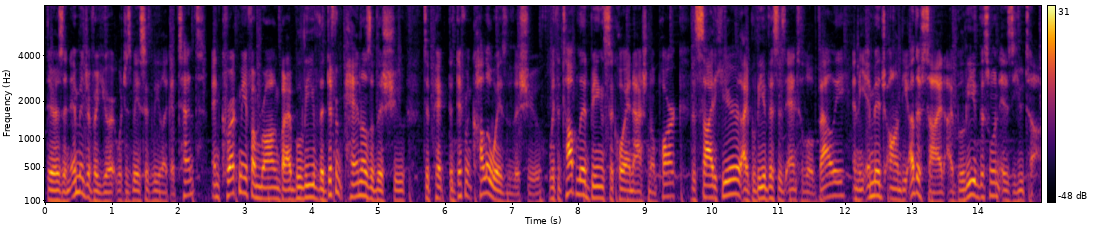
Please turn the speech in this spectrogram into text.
There's an image of a yurt, which is basically like a tent. And correct me if I'm wrong, but I believe the different panels of this shoe depict the different colorways of the shoe, with the top lid being Sequoia National Park. The side here, I believe this is Antelope Valley. And the image on the other side, I believe this one is Utah.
